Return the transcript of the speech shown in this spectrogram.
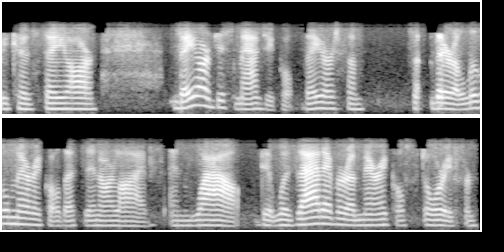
because they are they are just magical. They are some they're a little miracle that's in our lives. And wow, did, was that ever a miracle story from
